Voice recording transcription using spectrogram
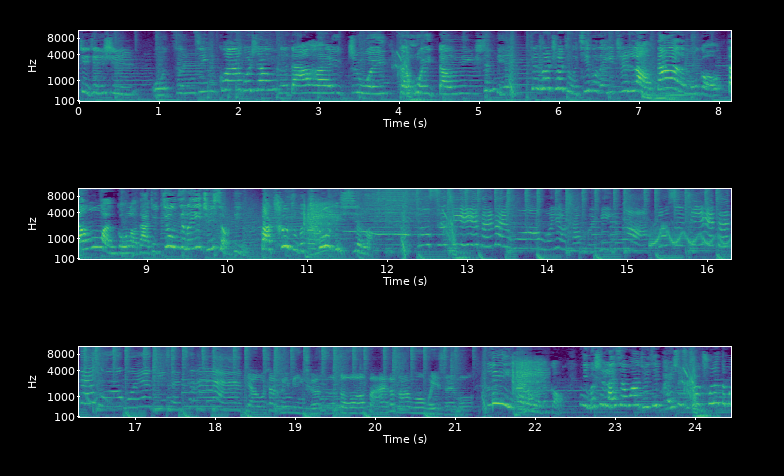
这件事我曾经跨过山河大海，只为再回到你身边。听说车主欺负了一只老大我白，了那我为什么？厉害了我的狗！你们是蓝翔挖掘机培训学校出来的吗？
